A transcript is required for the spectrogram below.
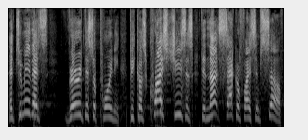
And to me, that's very disappointing because Christ Jesus did not sacrifice himself,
